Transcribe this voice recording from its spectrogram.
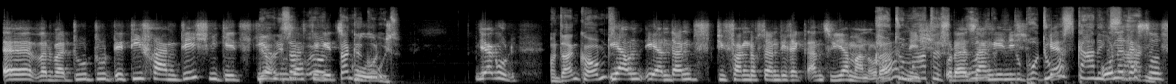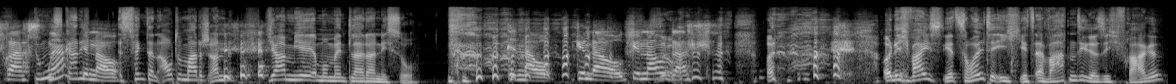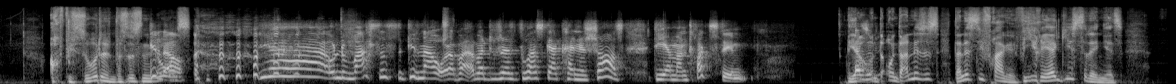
Äh, warte mal, du, du, die fragen dich, wie geht's dir? Ja, und und du sag, sagst, dir geht's danke, gut. gut. Ja, gut. Und dann kommt Ja, und, ja, und dann, die fangen doch dann direkt an zu jammern, oder? automatisch. Nicht? Oder ohne- sagen die nicht, Du, du musst gar nichts ohne sagen. dass du fragst, Du musst ne? gar nicht, Genau, Es fängt dann automatisch an ja, mir im Moment leider nicht so. genau, genau, genau So. das. Und, und ich weiß, jetzt sollte ich, jetzt erwarten Sie, dass ich frage, ach, wieso denn? Was ist denn Genau. los? Ja, und du machst es, genau, aber, aber du, du hast gar keine Chance. Die jammern trotzdem. Ja, Also- und, und dann ist es, dann ist die Frage, wie reagierst du denn jetzt?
